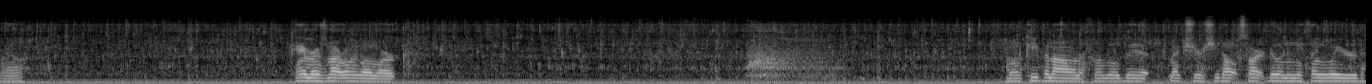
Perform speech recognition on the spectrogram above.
Well, camera's not really going to work. I'm going to keep an eye on her for a little bit. Make sure she don't start doing anything weird.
